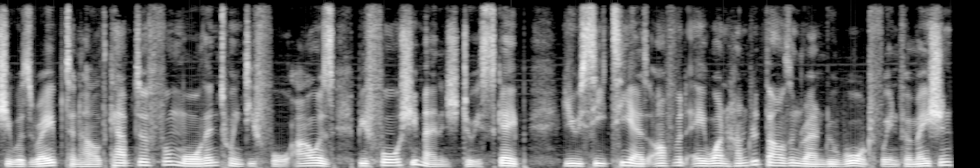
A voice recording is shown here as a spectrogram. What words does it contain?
She was raped and held captive for more than 24 hours before she managed to escape. UCT has offered a 100,000 Rand reward reward for information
